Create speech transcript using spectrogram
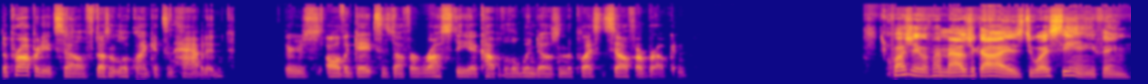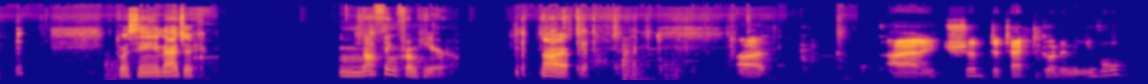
the property itself doesn't look like it's inhabited. There's all the gates and stuff are rusty. A couple of the windows in the place itself are broken. Question with my magic eyes, do I see anything? Do I see any magic? Nothing from here. All right. Uh, I should detect good and evil.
